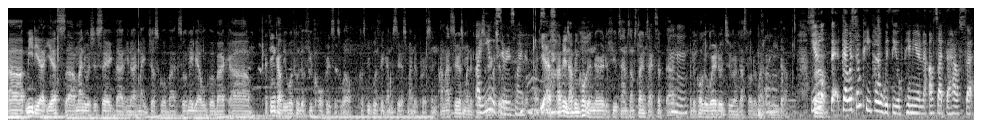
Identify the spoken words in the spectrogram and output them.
Uh, media, yes. Uh, Mandy was just saying that you know I might just go back, so maybe I will go back. Um, I think I'll be working with a few corporates as well, because people think I'm a serious-minded person. I'm a serious-minded person. Are you a serious-minded person? Yes, I mean I've been called a nerd a few times. I'm starting to accept that. Mhm. I've been called a weirdo too, and that's not a bad thing either. You know, th- there were some people with the opinion outside the house that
